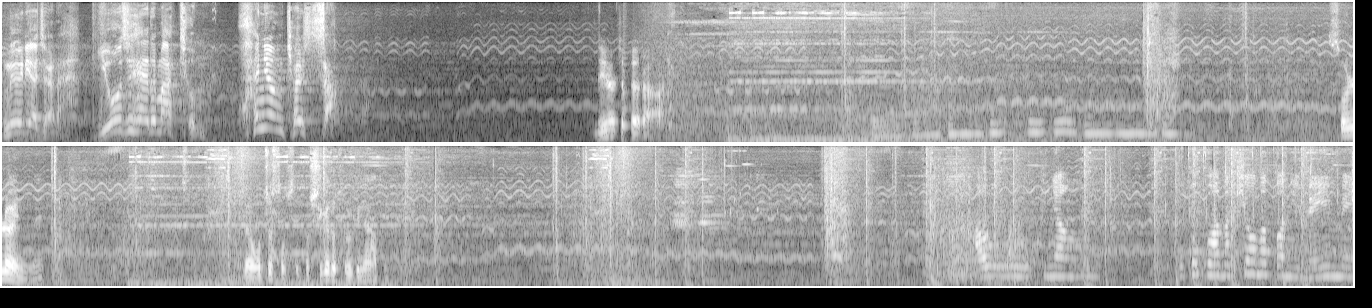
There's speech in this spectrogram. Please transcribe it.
느려져라 요즈헤르마툼 환영 결석 느려져라. 쏠려 있네. 내가 어쩔 수 없어. 또 시계로 돌긴 해야 돼. 아우 그냥 모코코 하나 키워놨더니 매일매일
